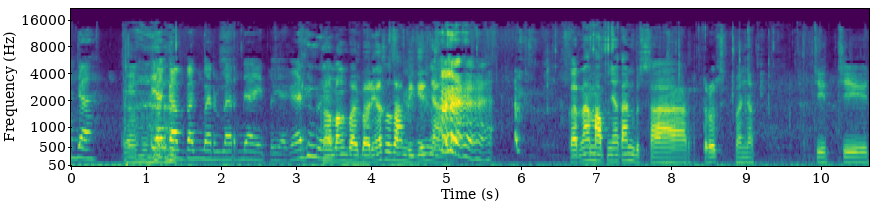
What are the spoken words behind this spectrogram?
aja. yang gampang barbarnya itu ya kan? Gampang barbarnya susah bikinnya. Karena mapnya kan besar, terus banyak cheat-cheat.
